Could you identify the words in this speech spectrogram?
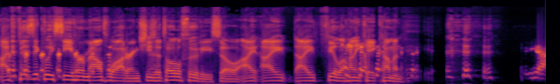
I physically see her mouth watering. She's a total foodie, so I I, I feel a honey cake coming. yeah.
